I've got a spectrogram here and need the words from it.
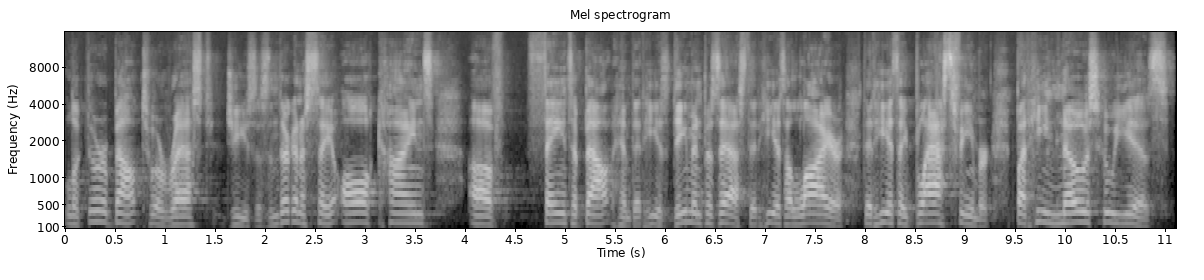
Look, they're about to arrest Jesus, and they're going to say all kinds of things about him that he is demon possessed, that he is a liar, that he is a blasphemer, but he knows who he is.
